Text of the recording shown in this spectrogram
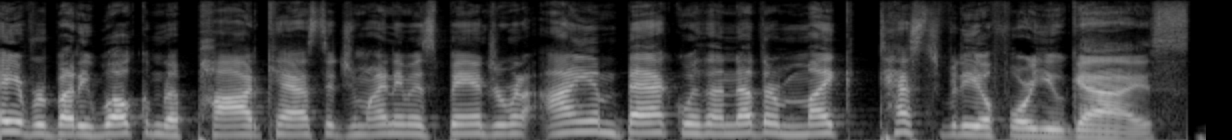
Hey everybody, welcome to Podcastage. My name is Bandrew and I am back with another mic test video for you guys.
